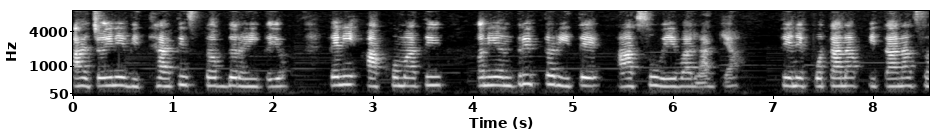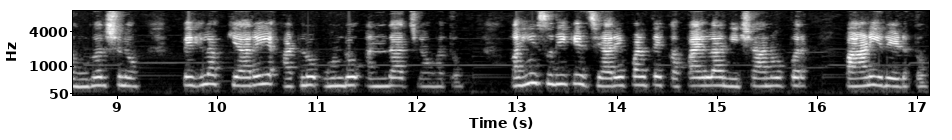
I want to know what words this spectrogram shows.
આ જોઈને વિદ્યાર્થી સ્તબ્ધ રહી ગયો. તેની આંખોમાંથી અનિયંત્રિત રીતે આંસુ વહેવા લાગ્યા. તેને પોતાના પિતાના સંઘર્ષનો પહેલા ક્યારેય આટલો ઊંડો અંદાજ ન હતો. અહીં સુધી કે જ્યારે પણ તે કપાયેલા નિશાનો પર પાણી રેડતો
